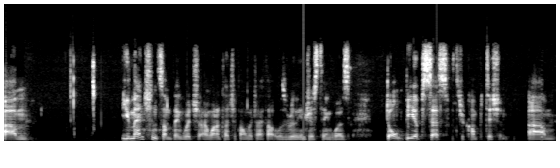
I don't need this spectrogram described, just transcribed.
Um, you mentioned something which I want to touch upon, which I thought was really interesting. Was don't be obsessed with your competition. Um,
